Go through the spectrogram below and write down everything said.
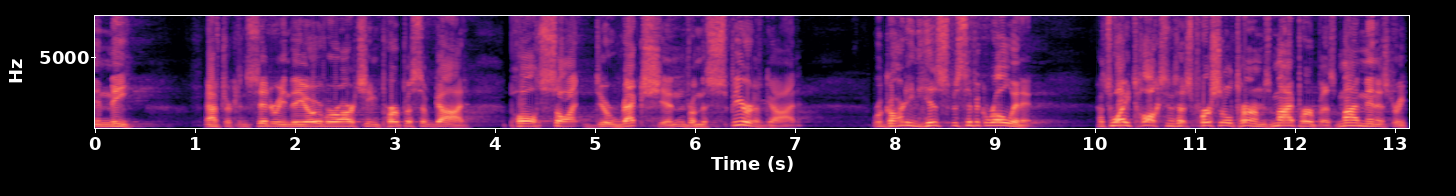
in me. After considering the overarching purpose of God, Paul sought direction from the Spirit of God regarding his specific role in it. That's why he talks in such personal terms my purpose, my ministry,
